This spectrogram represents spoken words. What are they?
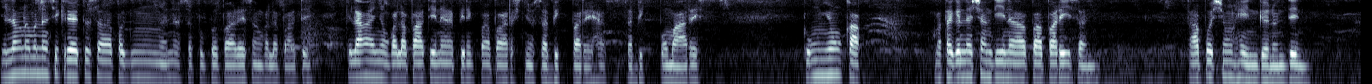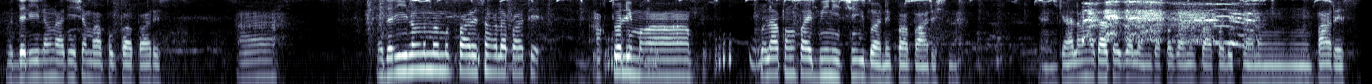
Yan lang naman ang sikreto sa pag ano sa pagpapares ng kalapate. Kailangan yung kalapate na pinagpapares nyo sabik parehas, sabik pumares. Kung yung kak matagal na siyang di napaparisan, tapos yung hen ganun din. Madali lang natin siya mapagpapares. Ah, madali lang naman magpares ng kalapate. Actually mga wala pang 5 minutes yung iba nagpapares na. Yan, kaya lang natatagalan kapag nagpapalit na ng pares.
